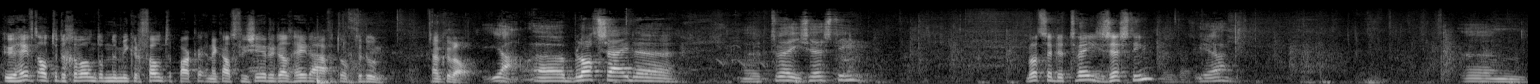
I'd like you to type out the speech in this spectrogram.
u heeft altijd de gewoonte om de microfoon te pakken en ik adviseer u dat hedenavond ook te doen. Dank u wel. Ja, uh, bladzijde uh, 216. Bladzijde 216? Ja. Um,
